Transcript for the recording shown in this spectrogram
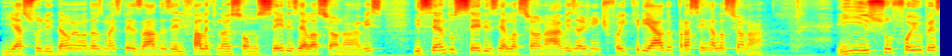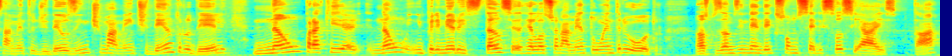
E a solidão é uma das mais pesadas. Ele fala que nós somos seres relacionáveis e, sendo seres relacionáveis, a gente foi criado para se relacionar. E isso foi o pensamento de Deus intimamente dentro dele, não para que não em primeira instância relacionamento um entre o outro. Nós precisamos entender que somos seres sociais, tá?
